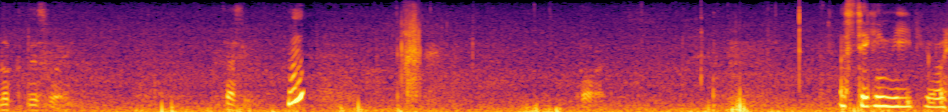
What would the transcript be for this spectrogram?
Look this way. Tessie. Hmm? What? I was taking video.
